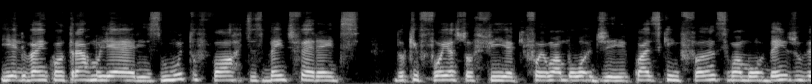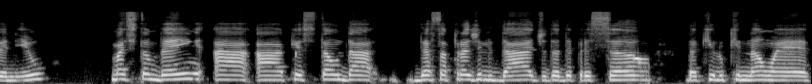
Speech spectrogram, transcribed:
e ele vai encontrar mulheres muito fortes, bem diferentes do que foi a Sofia, que foi um amor de quase que infância, um amor bem juvenil, mas também a, a questão da, dessa fragilidade, da depressão, daquilo que não é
